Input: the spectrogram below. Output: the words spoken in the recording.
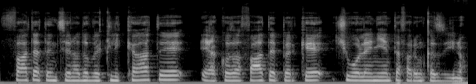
fate attenzione a dove cliccate e a cosa fate perché ci vuole niente a fare un casino.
